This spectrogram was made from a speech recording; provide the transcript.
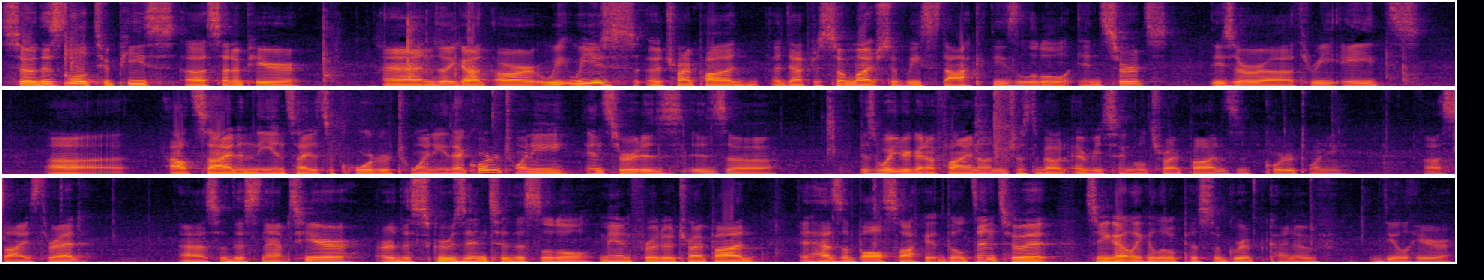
So this is a little two-piece uh, setup here, and I got our. We, we use a tripod adapter so much that we stock these little inserts. These are uh, three eighths uh, outside, and the inside it's a quarter twenty. That quarter twenty insert is is uh, is what you're going to find on just about every single tripod. It's a quarter twenty uh, size thread. Uh, so this snaps here, or this screws into this little Manfrotto tripod. It has a ball socket built into it, so you got like a little pistol grip kind of deal here.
